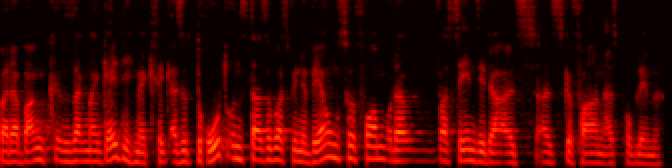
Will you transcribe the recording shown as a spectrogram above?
bei der Bank sozusagen mein Geld nicht mehr kriege? Also droht uns da sowas wie eine Währungsreform oder was sehen Sie da als, als Gefahren, als Probleme?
